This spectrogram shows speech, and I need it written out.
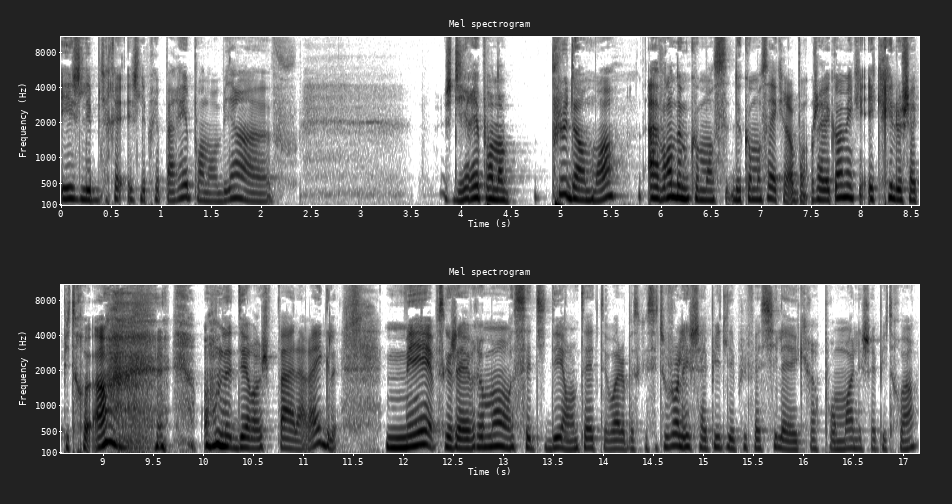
et je l'ai préparé pendant bien, euh, je dirais pendant plus d'un mois avant de, me commencer, de commencer à écrire. Bon, j'avais quand même écrit le chapitre 1, on ne déroge pas à la règle, mais parce que j'avais vraiment cette idée en tête, voilà, parce que c'est toujours les chapitres les plus faciles à écrire pour moi, les chapitres 1.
